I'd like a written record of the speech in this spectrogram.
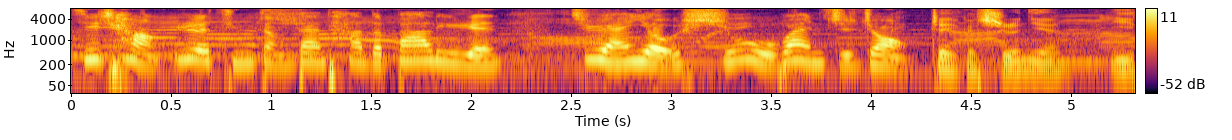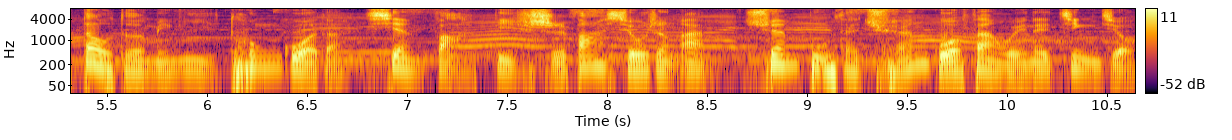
机场热情等待他的巴黎人，居然有十五万之众。这个十年，以道德名义通过的宪法第十八修正案，宣布在全国范围内禁酒。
